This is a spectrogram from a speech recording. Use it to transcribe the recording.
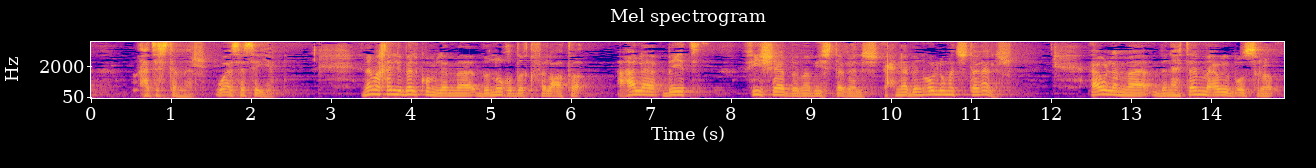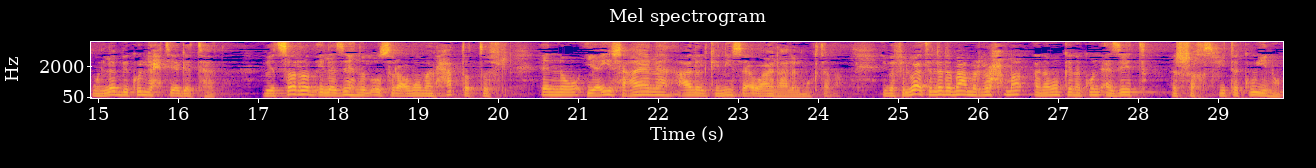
هتستمر وأساسية. إنما خلي بالكم لما بنغدق في العطاء على بيت في شاب ما بيشتغلش إحنا بنقول له ما تشتغلش. أو لما بنهتم قوي بأسرة ونلبي كل احتياجاتها بيتسرب إلى ذهن الأسرة عموما حتى الطفل إنه يعيش عالة على الكنيسة أو عالة على المجتمع. يبقى في الوقت اللي أنا بعمل رحمة أنا ممكن أكون أذيت الشخص في تكوينه.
